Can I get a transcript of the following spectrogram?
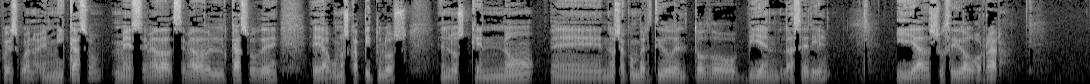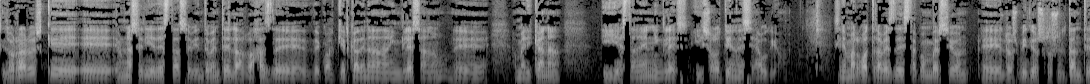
Pues bueno, en mi caso se, me ha se, me ha dado el caso de algunos capítulos en los que no, no se ha convertido del todo bien la serie y ha sucedido algo raro. Lo raro es que eh, en una serie de estas, evidentemente, las bajas de, cualquier cadena inglesa, ¿no? Eh, americana, y están en inglés, y solo tienen ese audio. Sin embargo, a través de esta conversión, eh, los vídeos resultantes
